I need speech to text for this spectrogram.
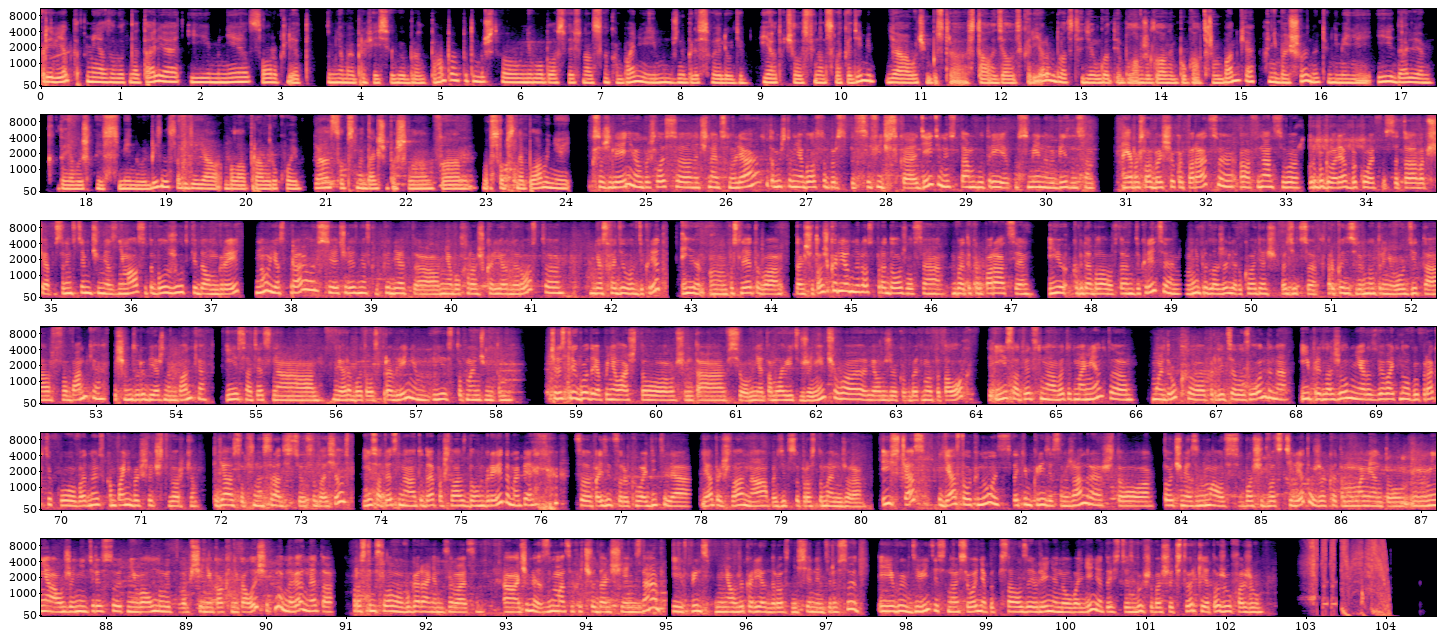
Привет, меня зовут Наталья, и мне 40 лет. У меня мою профессию выбрал папа, потому что у него была своя финансовая компания, и ему нужны были свои люди. Я отучилась в финансовой академии. Я очень быстро стала делать карьеру. В 21 год я была уже главным бухгалтером в банке. Небольшой, но тем не менее. И далее, когда я вышла из семейного бизнеса, где я была правой рукой, я, собственно, дальше пошла в собственное плавание к сожалению, пришлось э, начинать с нуля, потому что у меня была супер специфическая деятельность там внутри семейного бизнеса. Я пошла в большую корпорацию а, финансовую, грубо говоря, в бэк-офис. Это вообще, по сравнению с тем, чем я занималась, это был жуткий даунгрейд. Но я справилась, и через несколько лет а, у меня был хороший карьерный рост. Я сходила в декрет, и а, после этого дальше тоже карьерный рост продолжился в этой корпорации. И когда я была во втором декрете, мне предложили руководящую позицию руководителя внутреннего аудита в банке, причем в зарубежном банке. И, соответственно, я работала с правлением и с топ-менеджментом Через три года я поняла, что, в общем-то, все, мне там ловить уже нечего, я уже как бы это мой потолок. И, соответственно, в этот момент э, мой друг э, прилетел из Лондона и предложил мне развивать новую практику в одной из компаний большой четверки. Я, собственно, с радостью согласилась. И, соответственно, туда я пошла с даунгрейдом опять с позиции руководителя. Я пришла на позицию просто менеджера. И сейчас я столкнулась с таким кризисом жанра, что то, чем я занималась больше 20 лет уже к этому моменту, меня уже не интересует, не волнует, вообще никак не колышет. Ну, наверное, это Простым словом, выгорание называется. А чем я заниматься хочу дальше, я не знаю. И, в принципе, меня уже карьерный рост не сильно интересует. И вы удивитесь, но сегодня я подписала заявление на увольнение, то есть из бывшей большой четверки я тоже ухожу.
